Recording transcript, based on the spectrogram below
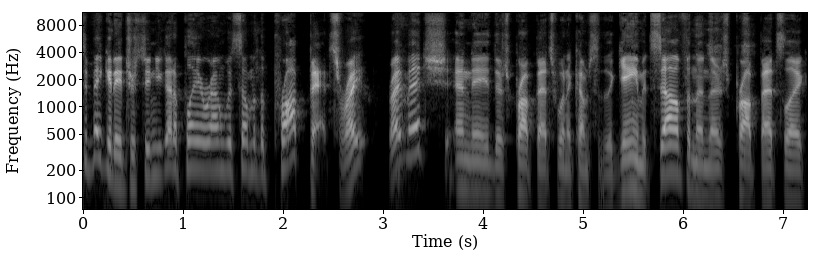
to make it interesting, you got to play around with some of the prop bets, right? Right, Mitch? And they, there's prop bets when it comes to the game itself, and then there's prop bets like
